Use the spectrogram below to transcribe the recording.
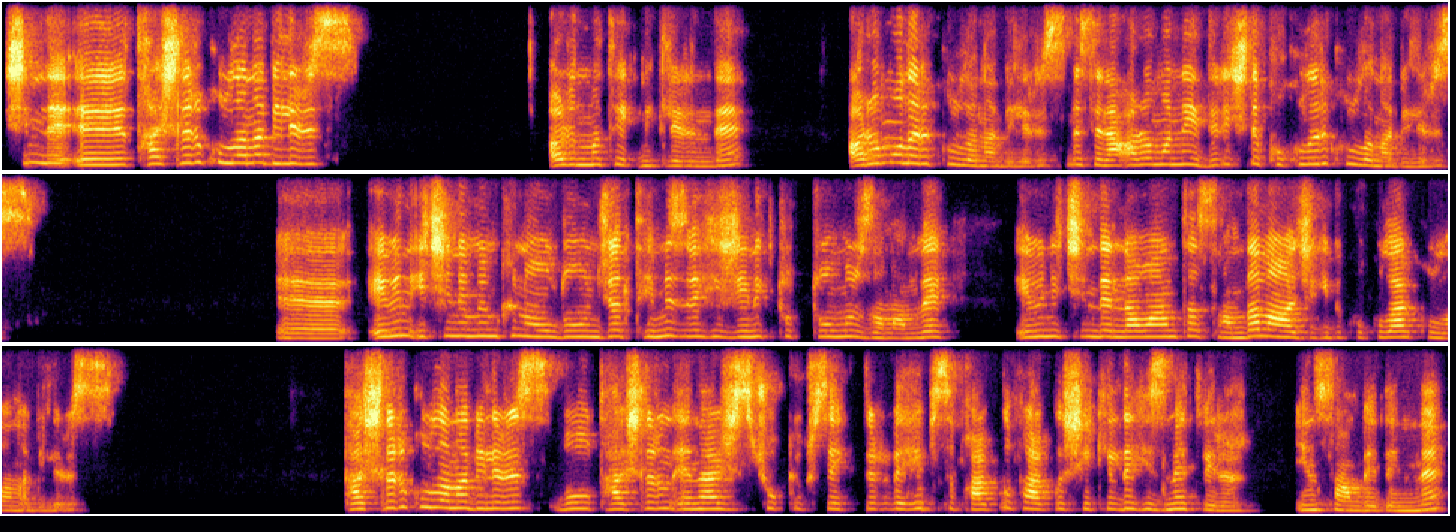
Şimdi e, taşları kullanabiliriz arınma tekniklerinde. Aromaları kullanabiliriz. Mesela aroma nedir? İşte kokuları kullanabiliriz. Ee, evin içini mümkün olduğunca temiz ve hijyenik tuttuğumuz zaman ve evin içinde lavanta, sandal ağacı gibi kokular kullanabiliriz. Taşları kullanabiliriz. Bu taşların enerjisi çok yüksektir ve hepsi farklı farklı şekilde hizmet verir insan bedenine.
